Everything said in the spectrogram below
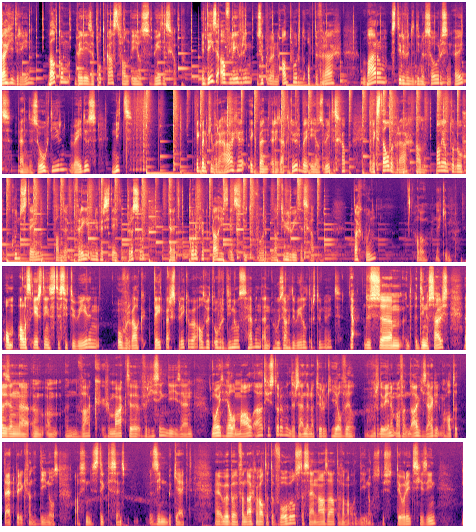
Dag iedereen, welkom bij deze podcast van EOS Wetenschap. In deze aflevering zoeken we een antwoord op de vraag waarom stierven de dinosaurussen uit en de zoogdieren, wij dus, niet? Ik ben Kim Verhagen, ik ben redacteur bij EOS Wetenschap en ik stel de vraag aan paleontoloog Koen Stijn van de Vrije Universiteit Brussel en het Koninklijk Belgisch Instituut voor Natuurwetenschappen. Dag Koen. Hallo, dag Kim. Om alles eerst eens te situeren, over welk tijdperk spreken we als we het over dino's hebben en hoe zag de wereld er toen uit? Ja, dus um, dinosaurus, dat is een, eh, een, een, een, vaak gemaakte vergissing. Die zijn nooit helemaal uitgestorven. Er zijn er natuurlijk heel veel verdwenen, maar vandaag is eigenlijk nog altijd het tijdperk van de dino's, als je in de strikte zin bekijkt. Uh, we hebben vandaag nog altijd de vogels, dat zijn nazaten van alle dino's. Dus theoretisch gezien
